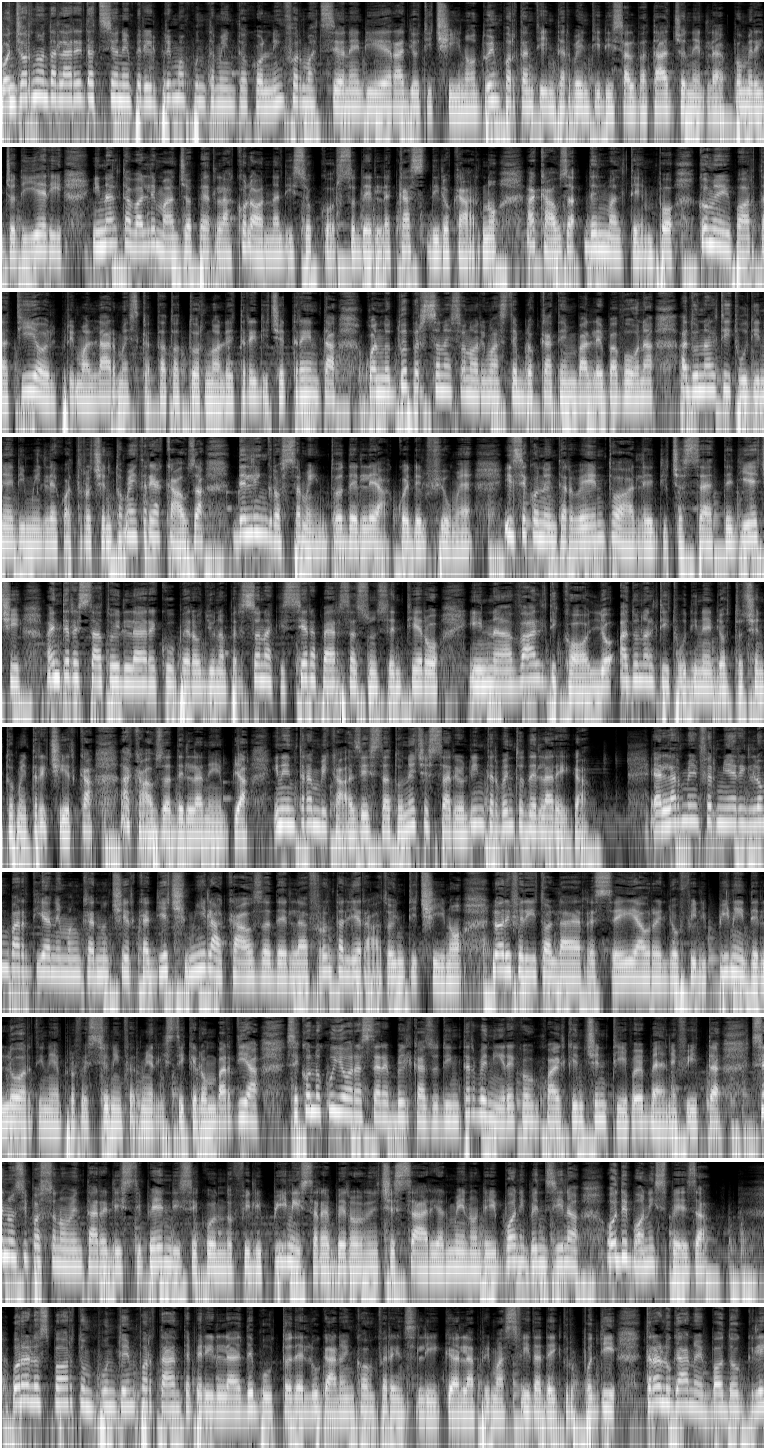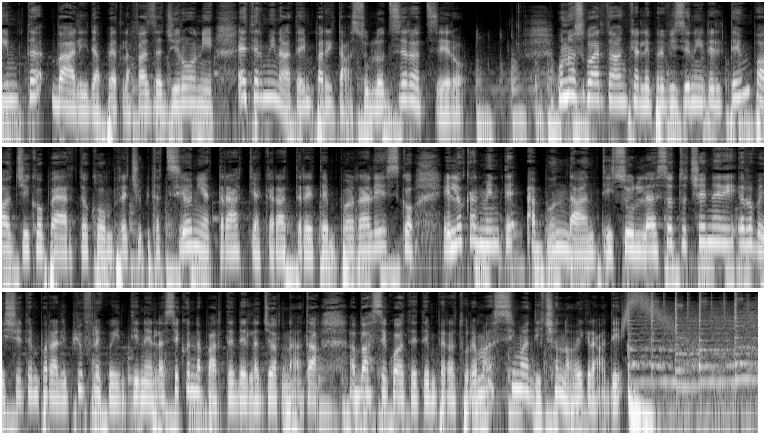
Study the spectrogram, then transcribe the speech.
Buongiorno dalla redazione per il primo appuntamento con l'informazione di Radio Ticino. Due importanti interventi di salvataggio nel pomeriggio di ieri in Alta Valle Maggia per la colonna di soccorso del CAS di Locarno a causa del maltempo. Come riporta Tio, il primo allarme è scattato attorno alle 13.30 quando due persone sono rimaste bloccate in Valle Bavona ad un'altitudine di 1400 metri a causa dell'ingrossamento delle acque del fiume. Il secondo intervento alle 17 17.10 ha interessato il recupero di una persona che si era persa su un sentiero in Val di Coglio ad un'altitudine di 800 metri circa a causa della nebbia. In entrambi i casi è stato necessario l'intervento della Rega. E allarme infermieri in Lombardia ne mancano circa 10.000 a causa del frontalierato in Ticino. Lo ha riferito alla RSI Aurelio Filippini dell'Ordine Professioni Infermieristiche Lombardia, secondo cui ora sarebbe il caso di intervenire con qualche incentivo e benefit. Se non si possono aumentare gli stipendi, secondo Filippini sarebbero necessari almeno dei buoni benzina o dei buoni spesa. Ora lo sport, un punto importante per il debutto del Lugano in Conference League, la prima sfida del gruppo D tra Lugano e Bodo Glimt, valida per la fase a gironi, è terminata in parità sullo 0-0. Uno sguardo anche alle previsioni del tempo, oggi coperto con precipitazioni a tratti a carattere temporalesco e localmente abbondanti, sul sottoceneri rovesci temporali più frequenti nella seconda parte della giornata, a basse quote temperatura massima 19 gradi.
